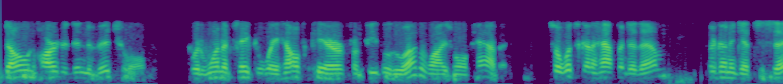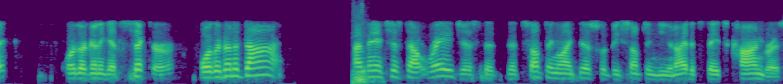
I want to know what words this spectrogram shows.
stone hearted individual would want to take away health care from people who otherwise won't have it? So, what's going to happen to them? They're going to get sick, or they're going to get sicker, or they're going to die. I mean, it's just outrageous that, that something like this would be something the United States Congress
